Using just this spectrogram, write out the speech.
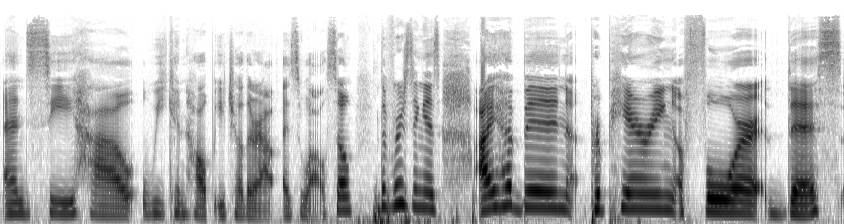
and see how we can help each other out as well. So the first thing is, I have been preparing for this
